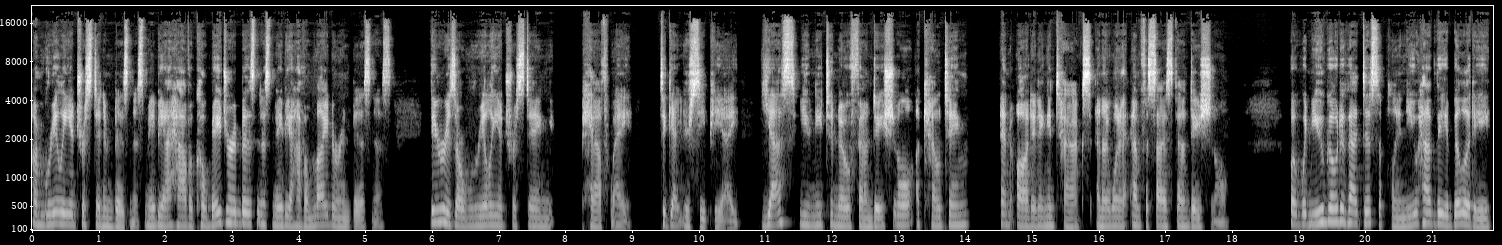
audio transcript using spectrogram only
I'm really interested in business. Maybe I have a co major in business. Maybe I have a minor in business. There is a really interesting pathway to get your CPA. Yes, you need to know foundational accounting and auditing and tax. And I want to emphasize foundational. But when you go to that discipline, you have the ability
